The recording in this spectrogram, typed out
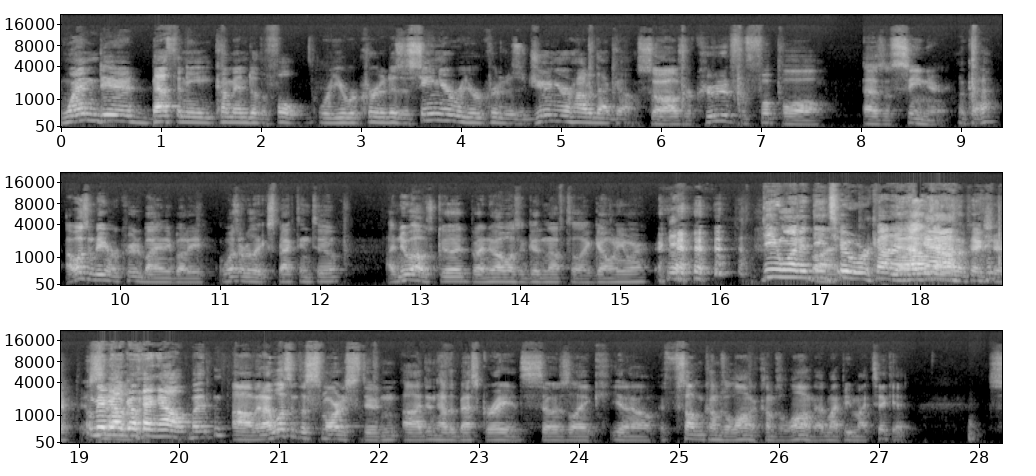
When did Bethany come into the fold? Were you recruited as a senior? Were you recruited as a junior? How did that go? So I was recruited for football as a senior. Okay. I wasn't being recruited by anybody. I wasn't really expecting to. I knew I was good, but I knew I wasn't good enough to like go anywhere. Yeah. D1 and D2 were kind of yeah, that like, was out "Ah, of the picture. well, maybe I'll go hang out, but Um, and I wasn't the smartest student. Uh, I didn't have the best grades, so it was like, you know, if something comes along, it comes along. That might be my ticket.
